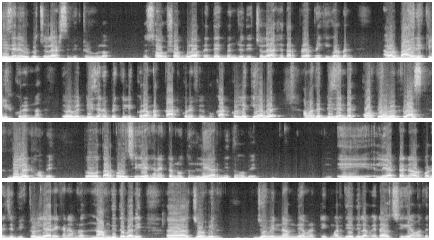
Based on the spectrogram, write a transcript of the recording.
ডিজাইনের উপরে চলে আসছে ভিক্টরগুলো। তো সব, সবগুলো আপনি দেখবেন, যদি চলে আসে তারপরে আপনি কি করবেন? আবার বাইরে ক্লিক করেন না। এভাবে ডিজাইনের উপরে ক্লিক করে আমরা কাট করে ফেলব। কাট করলে কি হবে? আমাদের ডিজাইনটা কপি হবে প্লাস ডিলেট হবে। তো তারপর হচ্ছে এখানে একটা নতুন লেয়ার নিতে হবে। এই লেয়ারটা নেওয়ার পরে যে ভিক্টর লেয়ার এখানে আমরা নাম দিতে পারি জমিন। জমির নাম দিয়ে আমরা টিকমার দিয়ে দিলাম। এটা হচ্ছে কি আমাদের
